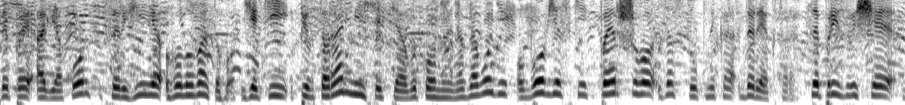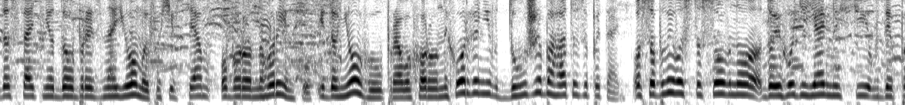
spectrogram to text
ДП Авіакон Сергія Головатого, який півтора місяця виконує на заводі обов'язки першого заступника директора. Це прізвище достатньо добре знайоме фахівцям оборонного ринку, і до нього у правоохоронних органів дуже багато запитань, особливо стосовно до його діяльності в ДП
